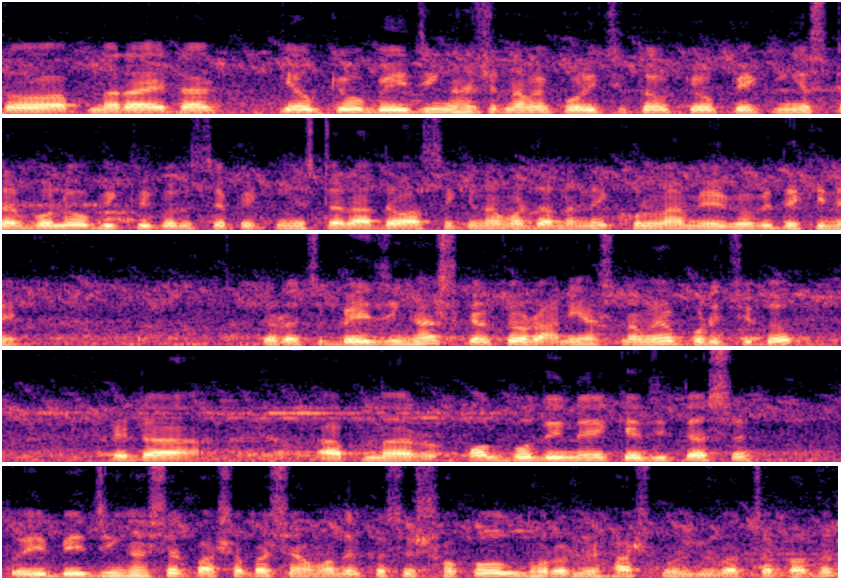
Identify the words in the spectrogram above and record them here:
তো আপনারা এটা কেউ কেউ বেইজিং হাঁসের নামে পরিচিত, কেউ পেকিং স্টার বলেও বিক্রি করেছে। পেকিং স্টার আদেও আছে কিনা আমার জানা নেই, খুলনা আমি ওইভাবে দেখি নাই। এটা হচ্ছে বেইজিং হাঁস, কেউ কেউ রানী হাঁস নামেও পরিচিত। এটা আপনার অল্প দিনে কেজিতে আসে। তো এই বেজিং হাঁসের পাশাপাশি আমাদের কাছে সকল ধরনের হাঁস মুরগির বাচ্চা পাবেন।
